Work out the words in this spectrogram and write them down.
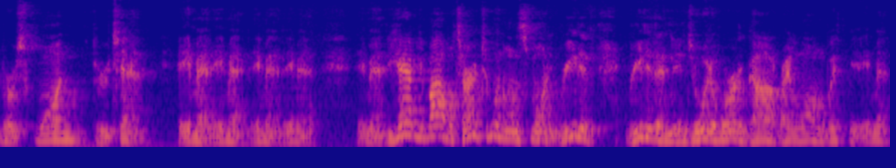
verse 1 through 10. Amen, amen, amen, amen, amen. You have your Bible, turn to it on this morning. Read it, read it, and enjoy the word of God right along with me. Amen.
